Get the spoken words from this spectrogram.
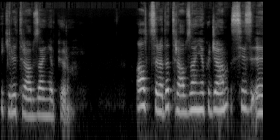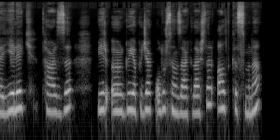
ikili trabzan yapıyorum. Alt sırada trabzan yapacağım. Siz e, yelek tarzı bir örgü yapacak olursanız arkadaşlar alt kısmına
